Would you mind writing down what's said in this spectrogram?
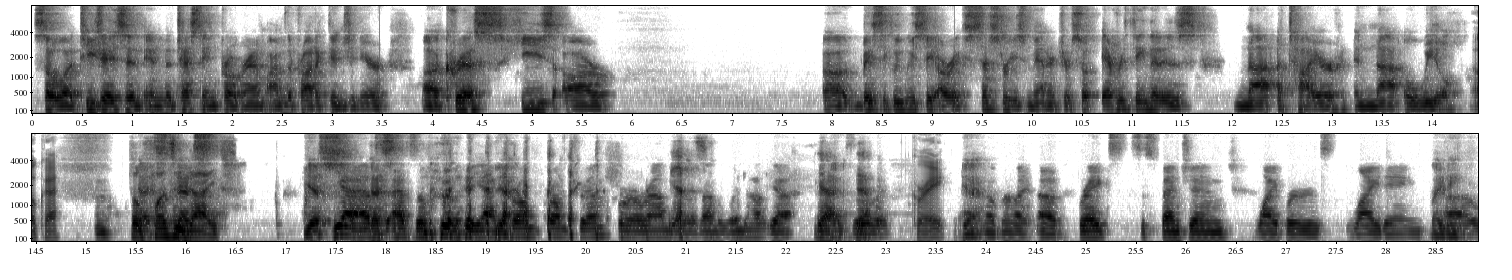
So uh, TJ's in, in the testing program. I'm the product engineer. Uh, Chris, he's our uh, basically we say our accessories manager. So everything that is not a tire and not a wheel. okay. So That's- fuzzy that's- dice. Yes. Yeah, abs- that's- absolutely. Yeah, Yeah. chrome chrome trim for around Yes. the around the window. Yeah, Yeah, yeah. absolutely. Great. Yeah. No, but like uh, brakes, suspension, wipers, lighting. Lighting. Uh,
